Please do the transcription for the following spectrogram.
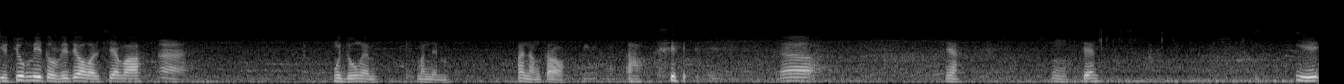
YouTube mi tụi video còn xem à? À. Hù em. Mình em. Mình nắng tao ừ. À. Yeah. Ờ. Dạ. Ừ, trên. I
